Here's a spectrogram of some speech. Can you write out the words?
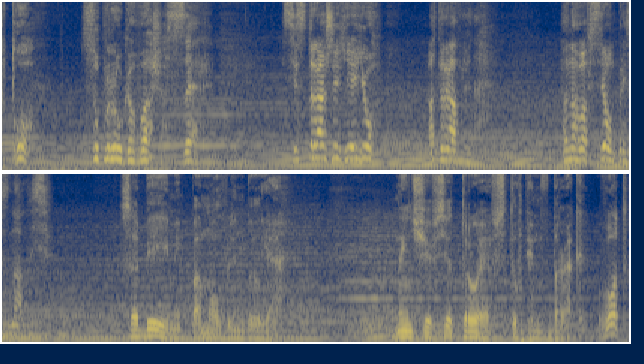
Кто? Супруга ваша, сэр. Сестра же ею отравлена. Она во всем призналась. С обеими помолвлен был я. Нынче все трое вступим в брак. Вот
